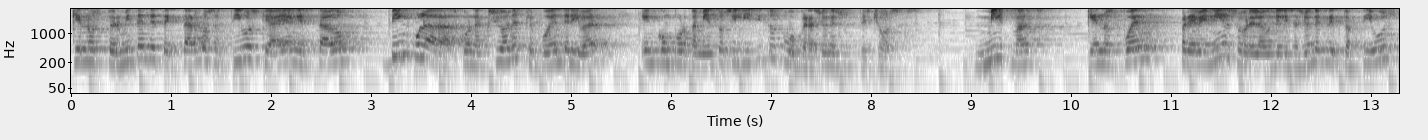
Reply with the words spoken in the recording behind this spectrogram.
que nos permiten detectar los activos que hayan estado vinculadas con acciones que pueden derivar en comportamientos ilícitos u operaciones sospechosas. Mismas que nos pueden prevenir sobre la utilización de criptoactivos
